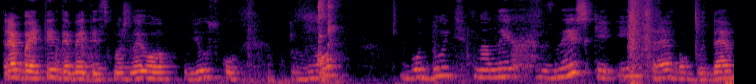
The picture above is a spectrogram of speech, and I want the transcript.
Треба йти дивитись, можливо, в юску знов будуть на них знижки, і треба буде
